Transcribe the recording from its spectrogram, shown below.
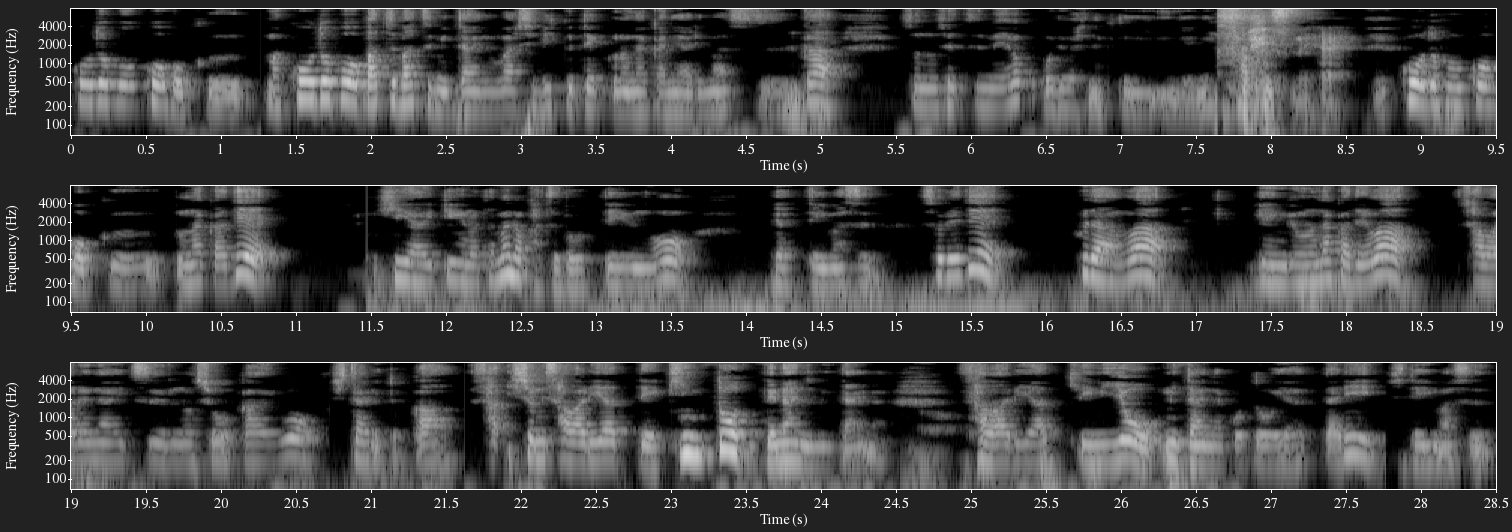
コード4広告、まあ、コード4バツバツみたいのがシビックテックの中にありますが、その説明はここではしなくていいんでね。そうですね。はい。コード法広告の中で、非 IT のための活動っていうのをやっています。それで、普段は、現業の中では、触れないツールの紹介をしたりとか、一緒に触り合って、均等って何みたいな、触り合ってみようみたいなことをやったりしています。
